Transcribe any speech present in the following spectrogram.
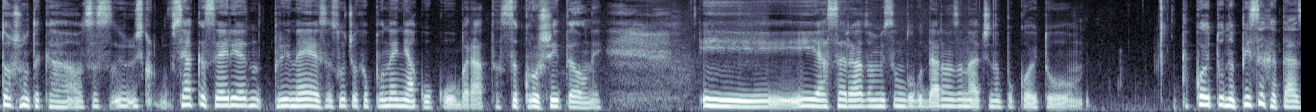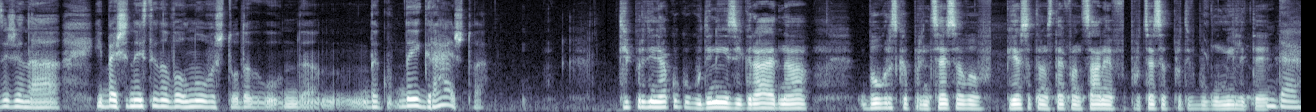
точно така. С, всяка серия при нея се случваха поне няколко обрата, съкрушителни. И, и аз се радвам и съм благодарна за начина по който по който написаха тази жена и беше наистина вълнуващо да, да, да, да играеш това. Ти преди няколко години изигра една българска принцеса в пиесата на Стефан Санев Процесът против богомилите, да.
